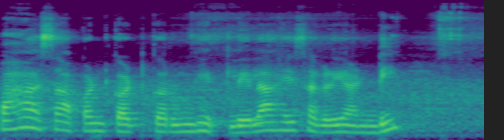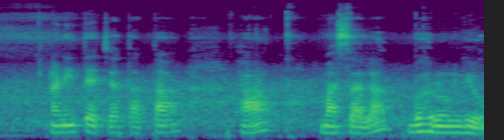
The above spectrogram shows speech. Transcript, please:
पहा असं आपण कट करून घेतलेला आहे सगळी अंडी आणि त्याच्यात आता हा मसाला भरून घेऊ.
